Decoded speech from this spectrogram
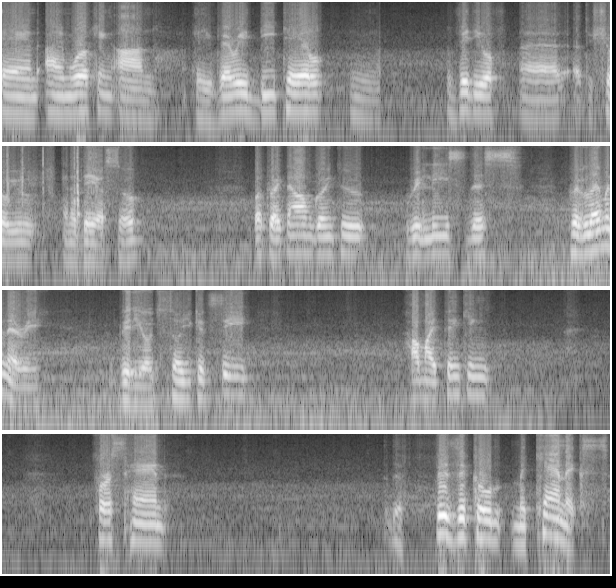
And I'm working on a very detailed mm, video uh, to show you in a day or so. But right now I'm going to release this preliminary video so you can see how my thinking firsthand the physical mechanics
